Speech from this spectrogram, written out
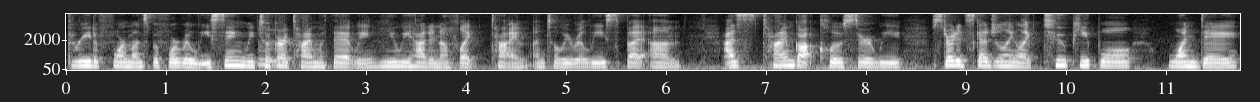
three to four months before releasing. We took our time with it. We knew we had enough like time until we released, but um, as time got closer, we started scheduling like two people one day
